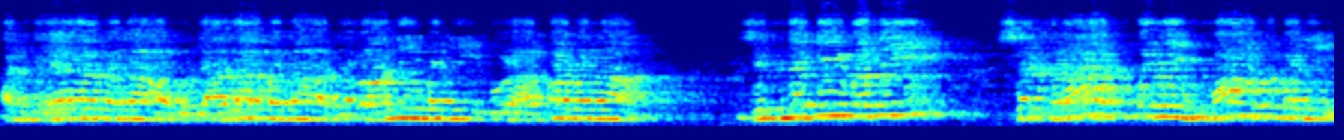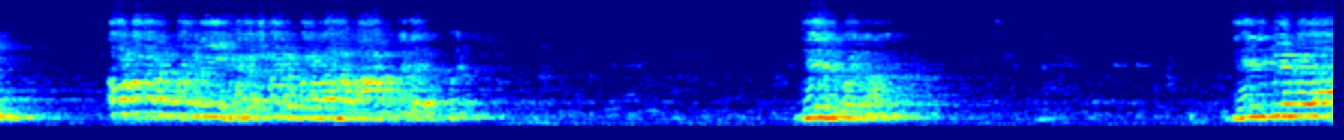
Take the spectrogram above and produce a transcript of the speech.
اندھیرا بنا، اجالا بنا، جوانی بنی، بڑھاپا بنا، زندگی بنی، سکرات بنی، موت بنی، قبر بنی، حشر بنا، آخرت بنی، دل بنا۔ دل بگڑا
